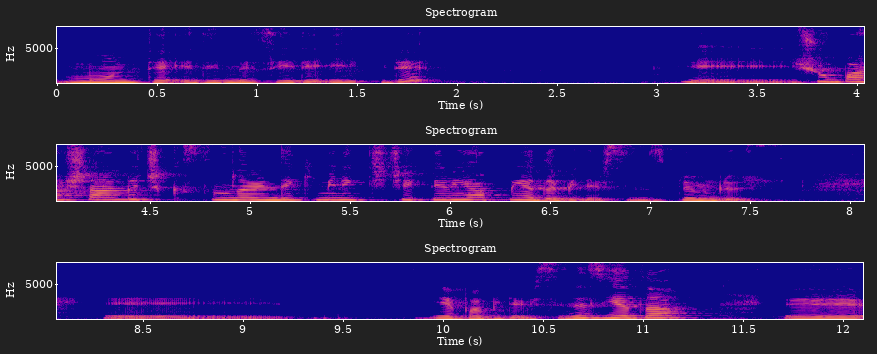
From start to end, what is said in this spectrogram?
monte edilmesiyle ilgili. Ee, şu başlangıç kısımlarındaki minik çiçekleri yapmaya da bilirsiniz. Dümdüz ee, yapabilirsiniz. Ya da e,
